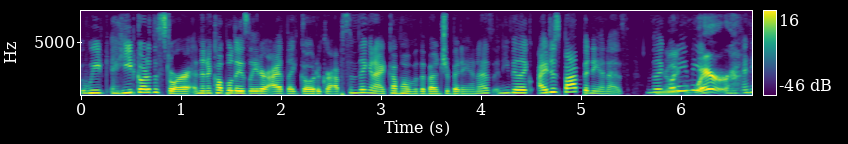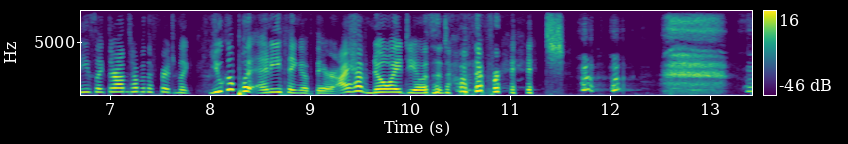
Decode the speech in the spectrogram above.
we he'd go to the store, and then a couple days later, I'd like go to grab something, and I'd come home with a bunch of bananas, and he'd be like, I just bought bananas. I'm like, what do like, you mean? "Where?" And he's like, they're on top of the fridge. I'm like, you could put anything up there. I have no idea what's on top of the fridge.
